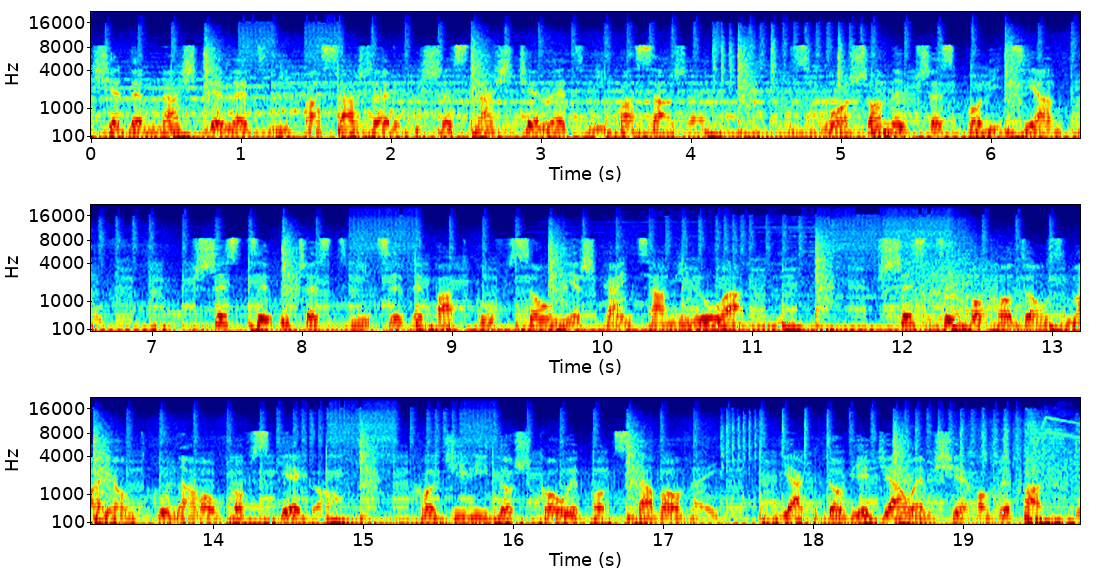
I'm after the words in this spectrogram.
17-letni pasażer i 16-letni pasażer. Zgłoszony przez policjantów. Wszyscy uczestnicy wypadków są mieszkańcami Luablin. Wszyscy pochodzą z majątku Naołkowskiego. Chodzili do szkoły podstawowej. Jak dowiedziałem się o wypadku,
